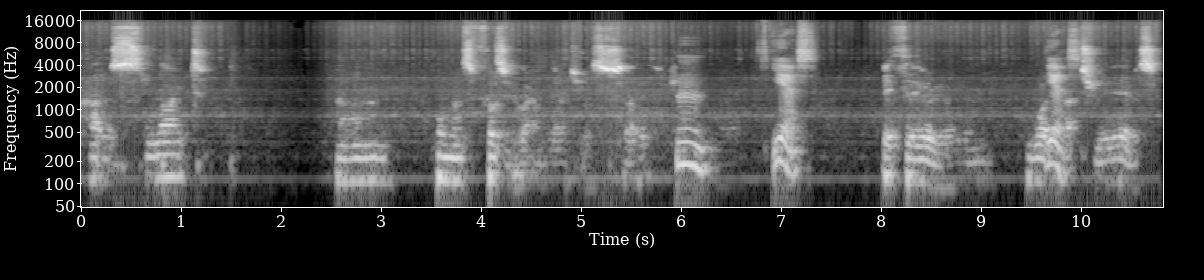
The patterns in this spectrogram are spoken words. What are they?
had a slight, um, almost fuzzy around the edges, so Mm. Yes. ethereal and what Yes. it actually is.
